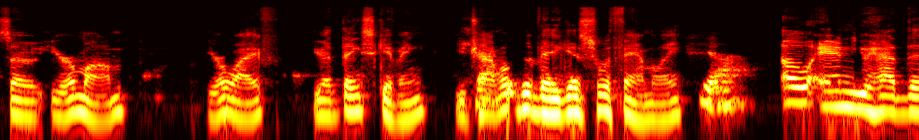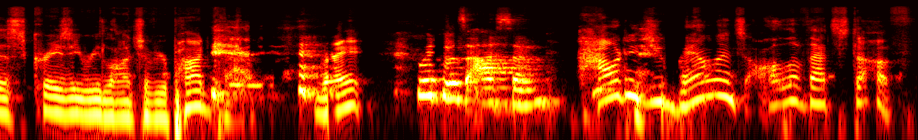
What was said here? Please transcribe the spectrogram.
So you're a mom, you're a wife, you had Thanksgiving, you yeah. traveled to Vegas with family. Yeah. Oh, and you had this crazy relaunch of your podcast, right? Which was awesome. How did you balance all of that stuff?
